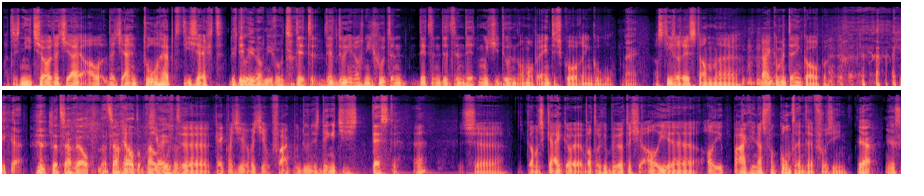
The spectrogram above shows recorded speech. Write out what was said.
het is niet zo dat jij, al, dat jij een tool hebt die zegt... Dit, doe je nog niet goed. Dit, dit doe je nog niet goed en dit en dit en dit moet je doen om op één te scoren in Google. Nee. Als die er is, dan eh, ga ik hem meteen kopen. ja, dat zou geld, dat zou geld op gaan dus je leveren. Moet, eh, kijk, wat je, wat je ook vaak moet doen is dingetjes testen. Hè? Dus eh, je kan eens kijken wat er gebeurt als je al je, al je pagina's van content hebt voorzien. Ja, yes,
